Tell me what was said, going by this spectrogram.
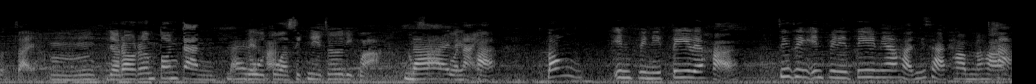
สนใจค่ะ อืมเดี๋ยวเราเริ่มต้นกันได้เลยดูค่ะ ตัวซิกเนเจอร์ดีกว่าน้องสาได้ตัวเลไหน ยค่ะ ต้อง Infinity เลยค่ะ จริงๆ Infinity เนี่ยค่ะที่สาทำนะคะ ค่ะ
